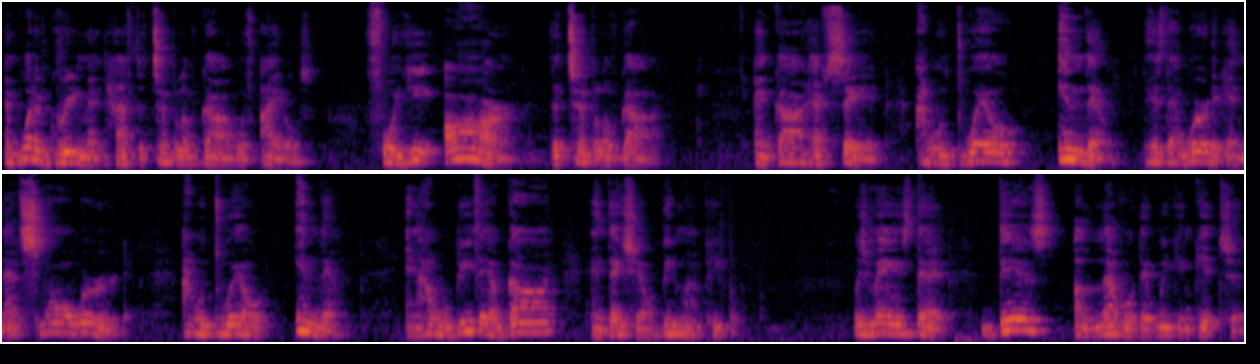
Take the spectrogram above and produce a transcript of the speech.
and what agreement hath the temple of God with idols? For ye are the temple of God, and God hath said, I will dwell in them. There's that word again, that small word. I will dwell in them, and I will be their God, and they shall be my people. Which means that there's a level that we can get to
